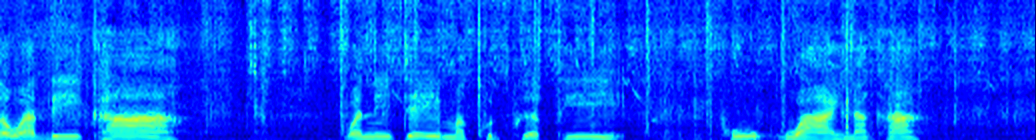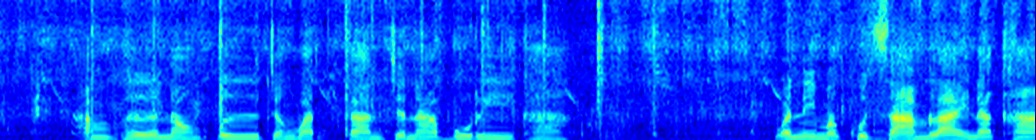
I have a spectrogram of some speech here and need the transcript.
สวัสดีค่ะ วันนี้เจ๊มาขุดเผือกที่ผู้วายนะคะอำเภอหนองปือจังหวัดกาญจนบุรีค่ะ วันนี้มาขุดสามไร่นะคะ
